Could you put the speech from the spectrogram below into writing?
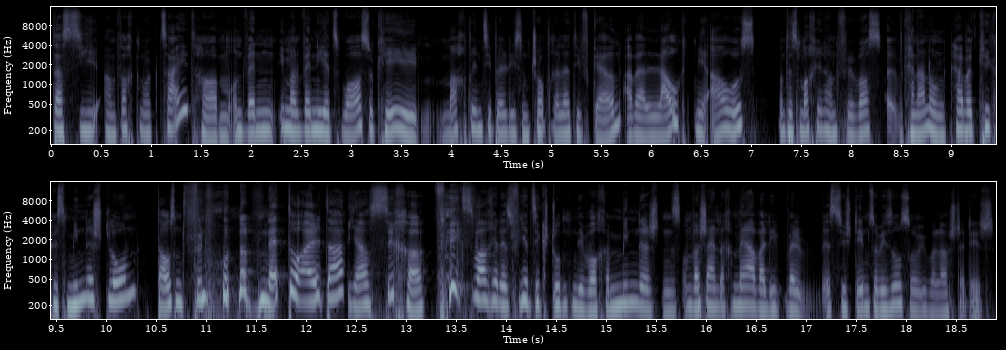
dass sie einfach genug Zeit haben. Und wenn, ich mein, wenn ich jetzt weiß, okay, ich mache prinzipiell diesen Job relativ gern, aber er laugt mir aus und das mache ich dann für was? Äh, Keine Ahnung, Herbert Kickers Mindestlohn, 1500 netto, Alter. Ja, sicher. Fix mache ich das 40 Stunden die Woche mindestens. Und wahrscheinlich mehr, weil, ich, weil das System sowieso so überlastet ist.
